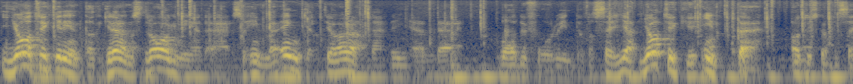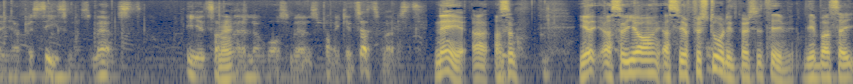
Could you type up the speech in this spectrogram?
jag tycker inte att gränsdragningen är så himla enkel att göra när det gäller vad du får och inte får säga. Jag tycker inte att du ska få säga precis vad som helst i ett samhälle och vad som helst på vilket sätt som helst. Nej, alltså jag, alltså, jag, alltså jag förstår ditt perspektiv. Det är bara så här,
